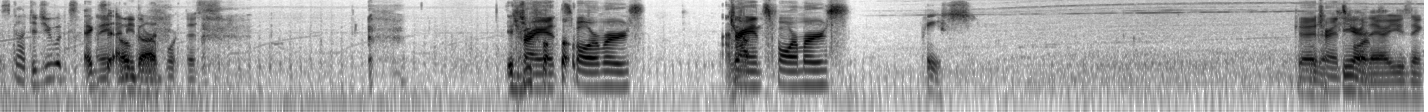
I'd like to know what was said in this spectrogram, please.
Scott, did you ex- I exit? need, I oh need to report this. Did? Transformers. Transformers. Peace. Okay, It Transformers. they are using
